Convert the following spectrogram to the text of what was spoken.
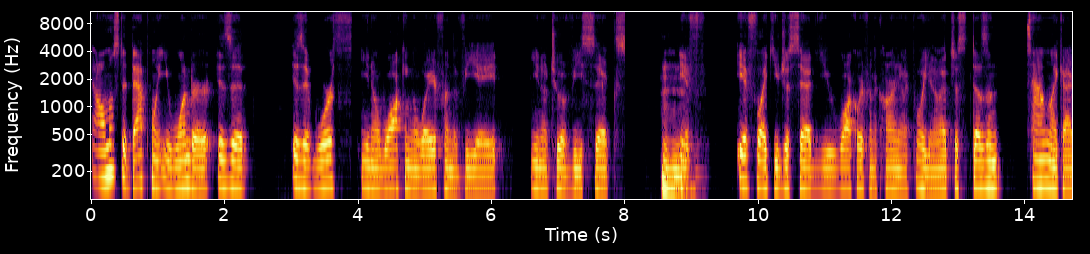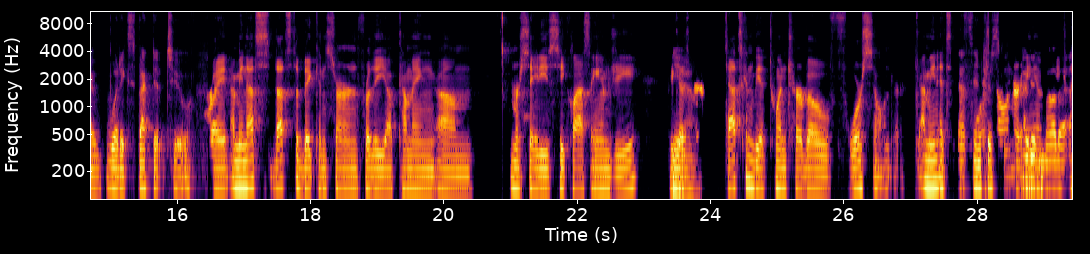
almost at that point you wonder is it is it worth you know walking away from the v8 you know to a v6 mm-hmm. if if like you just said you walk away from the car and you're like boy you know that just doesn't sound like i would expect it to right i mean that's that's the big concern for the upcoming um mercedes c-class amg because yeah that's going to be a twin turbo four cylinder. I mean, it's that's interesting. I didn't know that.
